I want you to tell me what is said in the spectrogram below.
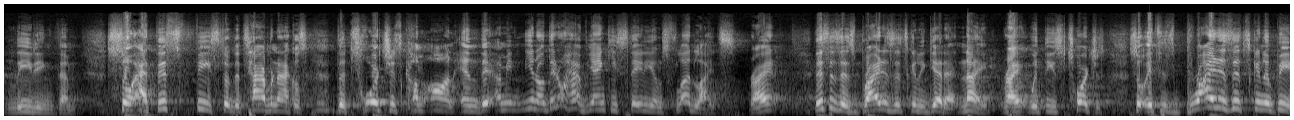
leading them. So at this feast of the tabernacles, the torches come on, and they, I mean, you know, they don't have Yankee Stadium's floodlights, right? This is as bright as it's going to get at night, right? With these torches. So it's as bright as it's going to be.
